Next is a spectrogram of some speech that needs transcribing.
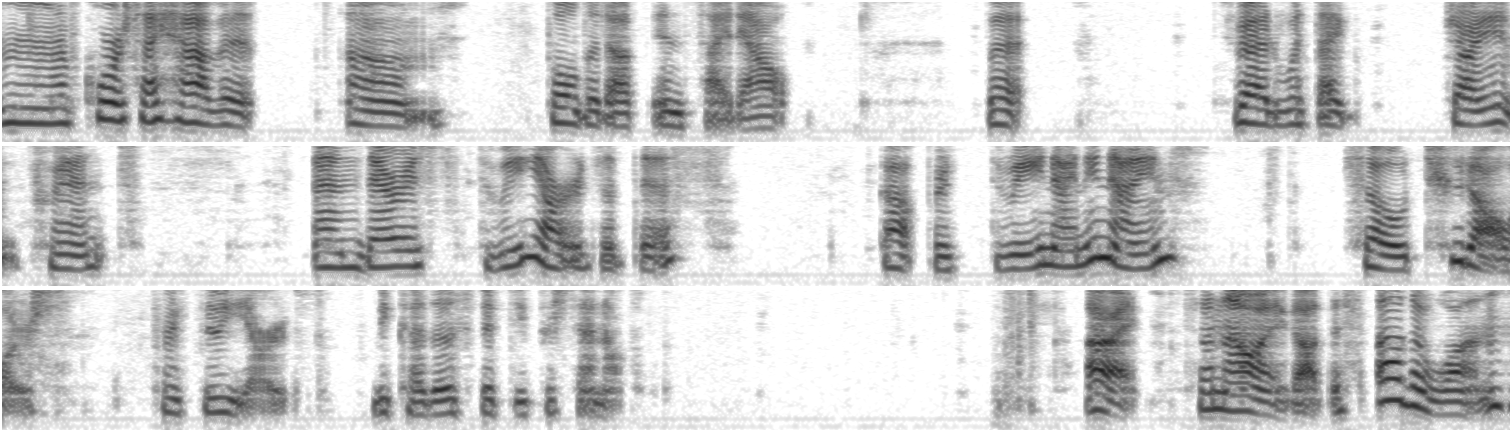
Mm, of course, I have it um, folded up inside out but it's red with like giant print. And there is three yards of this. Got for three ninety nine. So two dollars for three yards because it was fifty percent off. Alright, so now I got this other one.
